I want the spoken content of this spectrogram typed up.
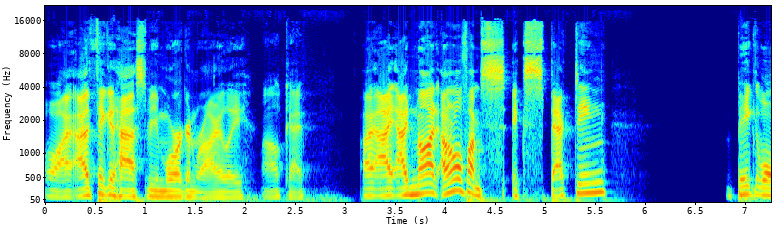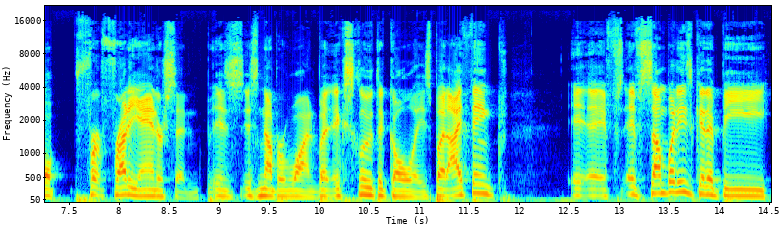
Oh, I, I think it has to be Morgan Rielly. Okay. I, I I'm not. I don't know if I'm expecting big. Well, Fr- Freddie Andersen is is number one, but exclude the goalies. But I think if if somebody's gonna be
